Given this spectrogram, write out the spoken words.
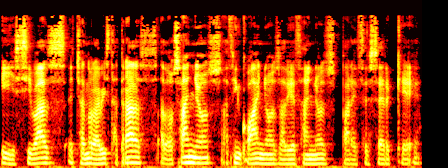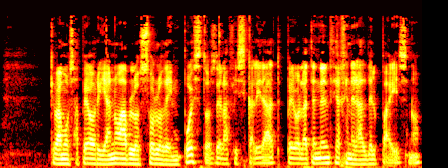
Y si vas echando la vista atrás, a dos años, a cinco años, a diez años, parece ser que, que vamos a peor. Ya no hablo solo de impuestos, de la fiscalidad, pero la tendencia general del país, ¿no?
